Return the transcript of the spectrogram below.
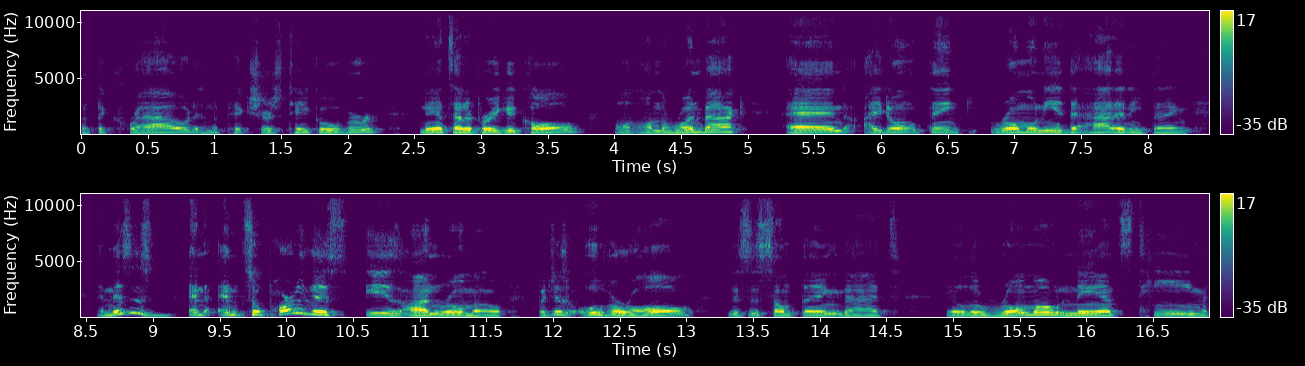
let the crowd and the pictures take over. Nantz had a pretty good call uh, on the run back. And I don't think Romo needed to add anything. And this is and and so part of this is on Romo, but just overall, this is something that you know the Romo Nantz team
